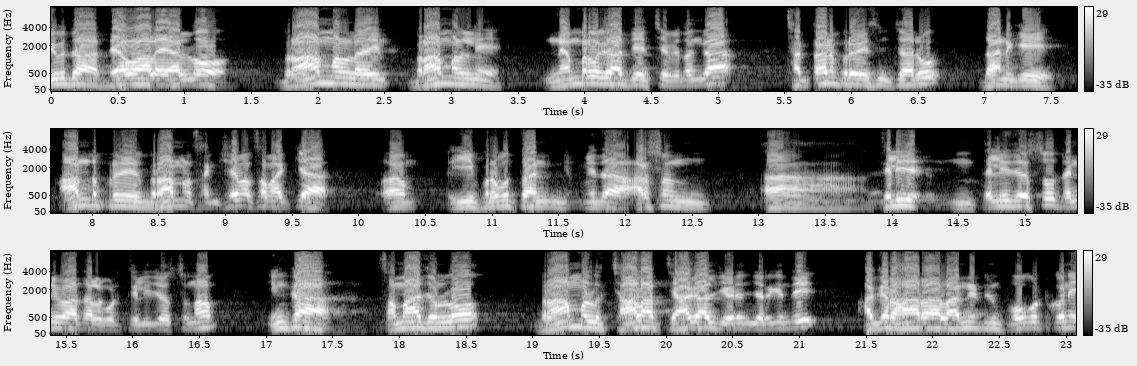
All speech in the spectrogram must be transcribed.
వివిధ దేవాలయాల్లో బ్రాహ్మణుల బ్రాహ్మణుల్ని నెంబర్లుగా చేర్చే విధంగా చట్టాన్ని ప్రవేశించారు. దానికి ఆంధ్రప్రదేశ్ బ్రాహ్మణ సంక్షేమ సమాఖ్య ఈ ప్రభుత్వాన్ని మీద హర్షం తెలియ తెలియజేస్తూ ధన్యవాదాలు కూడా తెలియజేస్తున్నాం. ఇంకా సమాజంలో బ్రాహ్మణులు చాలా త్యాగాలు చేయడం జరిగింది. అగ్రహారాలు అన్నిటిని పోగొట్టుకొని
